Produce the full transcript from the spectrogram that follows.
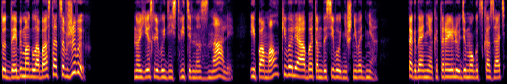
то Дебби могла бы остаться в живых. Но если вы действительно знали и помалкивали об этом до сегодняшнего дня, тогда некоторые люди могут сказать,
